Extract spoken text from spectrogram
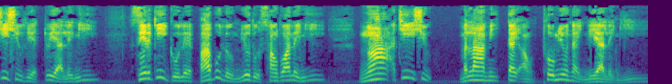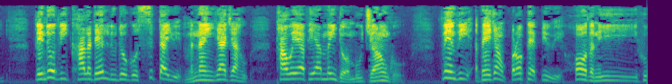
ကြည့်ရှုလျက်တွေ့ရလိမ့်မည်ဇေဒကိကိုလည်းဘာဘူးလုံမြို့သို့ဆောင်သွားလိမ့်မည်ငါအကြည့်အရှုမလာမီတိုက်အောင်ထိုမြို့၌နေရလိမ့်မည်သင်တို့သည်ခါလဒဲလူတို့ကိုစစ်တိုက်၍မနိုင်ရကြဟုထာဝရဘုရားမိန့်တော်မူကြောင်းကို သင်သည်အဘယ်ကြောင့်ပရောဖက်ပြု၍ဟောသနည်းဟု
